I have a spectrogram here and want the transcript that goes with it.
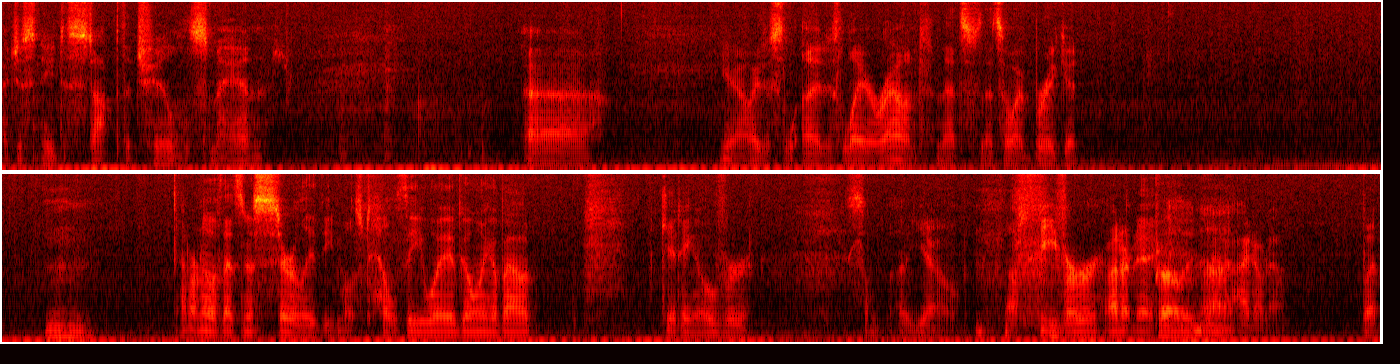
I just need to stop the chills, man. Uh, you know, I just I just lay around, and that's that's how I break it. Mm-hmm. I don't know if that's necessarily the most healthy way of going about getting over some, uh, you know, a fever. I don't know. Probably not. I, I don't know, but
